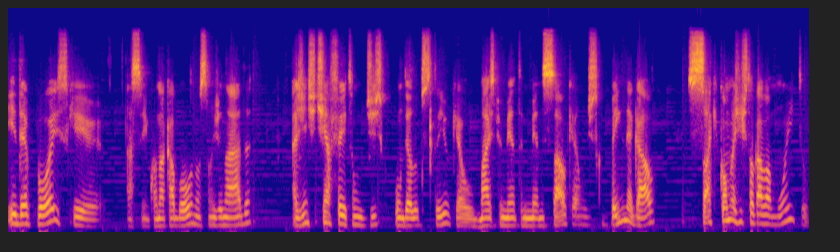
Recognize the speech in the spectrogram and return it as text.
E depois que, assim, quando acabou Não São de Nada, a gente tinha feito um disco com o Deluxe Trio, que é o Mais Pimenta Menos Sal, que é um disco bem legal. Só que como a gente tocava muito,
